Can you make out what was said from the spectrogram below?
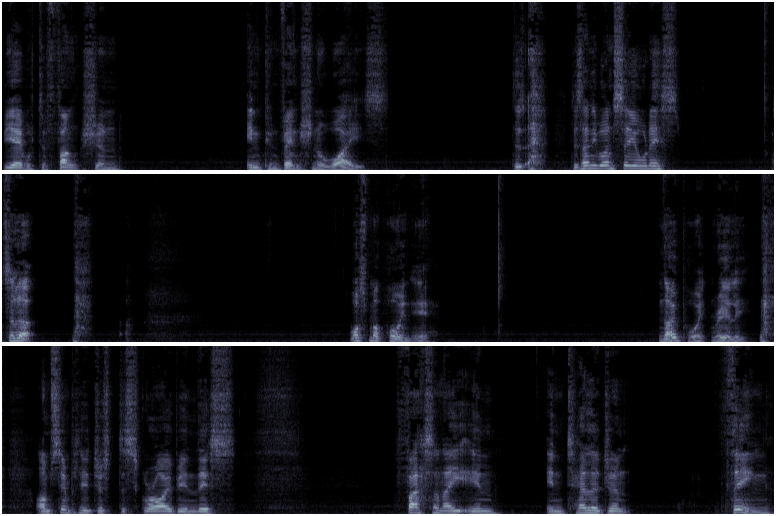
be able to function in conventional ways. Does, does anyone see all this? So look, what's my point here? No point, really. I'm simply just describing this fascinating, intelligent thing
